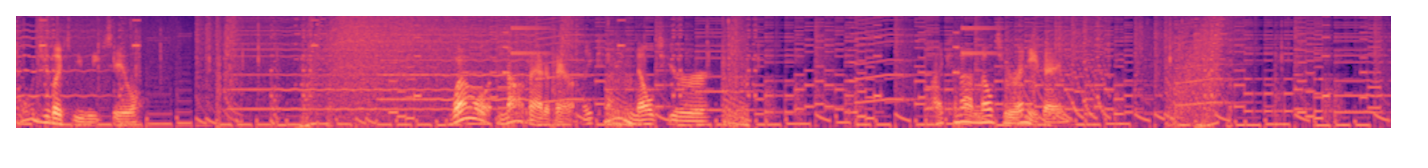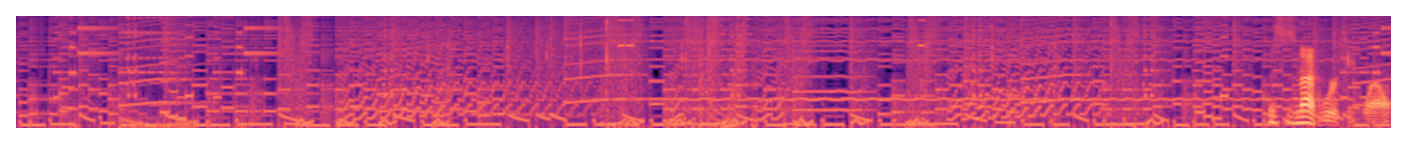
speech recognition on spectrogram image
What would you like to be weak to? Well, not that apparently. Can I melt your... I cannot melt your anything. This is not working well.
